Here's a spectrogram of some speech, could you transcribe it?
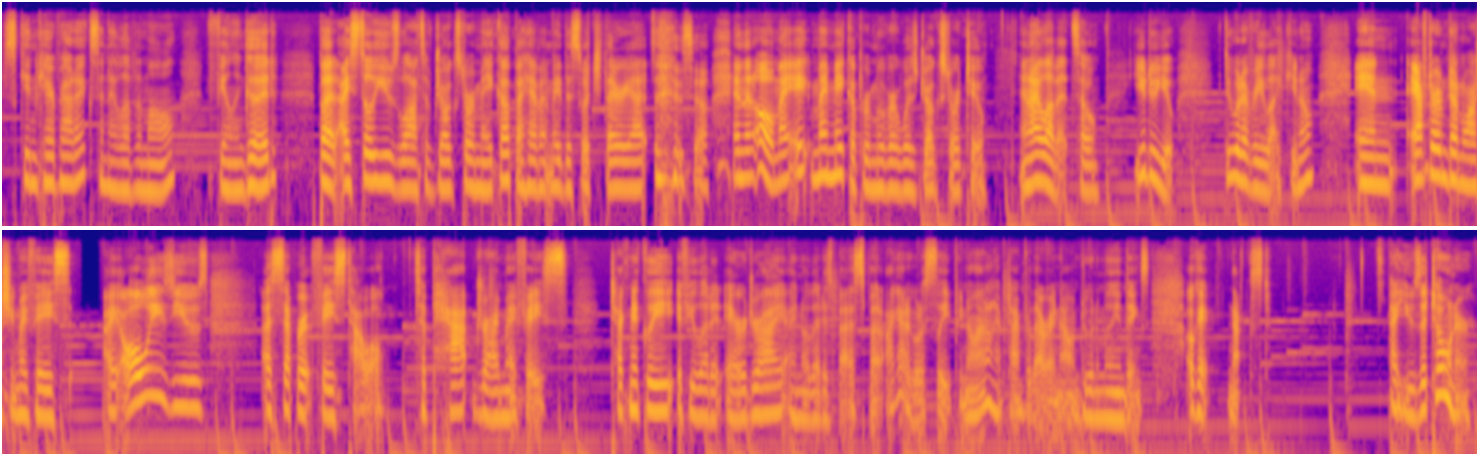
skincare products and I love them all. Feeling good. But I still use lots of drugstore makeup. I haven't made the switch there yet. so, and then oh, my my makeup remover was drugstore too. And I love it. So, you do you. Do whatever you like, you know? And after I'm done washing my face, I always use a separate face towel to pat dry my face. Technically, if you let it air dry, I know that is best, but I gotta go to sleep. You know, I don't have time for that right now. I'm doing a million things. Okay, next. I use a toner.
